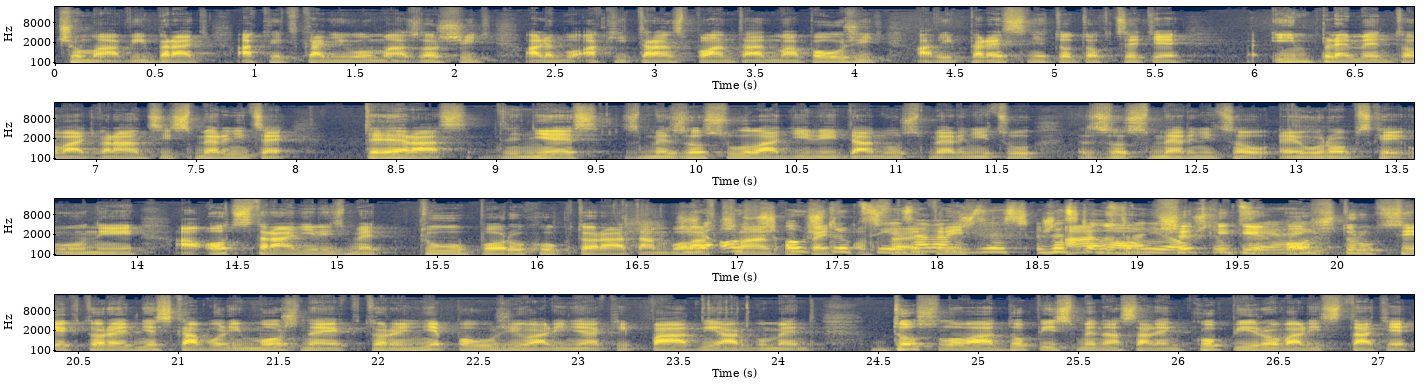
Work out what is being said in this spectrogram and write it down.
čo má vybrať, aké tkanivo má zošiť, alebo aký transplantát má použiť. A vy presne toto chcete implementovať v rámci smernice teraz, dnes sme zosúladili danú smernicu so smernicou Európskej únii a odstránili sme tú poruchu, ktorá tam bola Čiže v článku 5 odstavec 3. že ste Áno, všetky tie hej? ktoré dneska boli možné, ktoré nepoužívali nejaký pádny argument, doslova do písmena sa len kopírovali state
